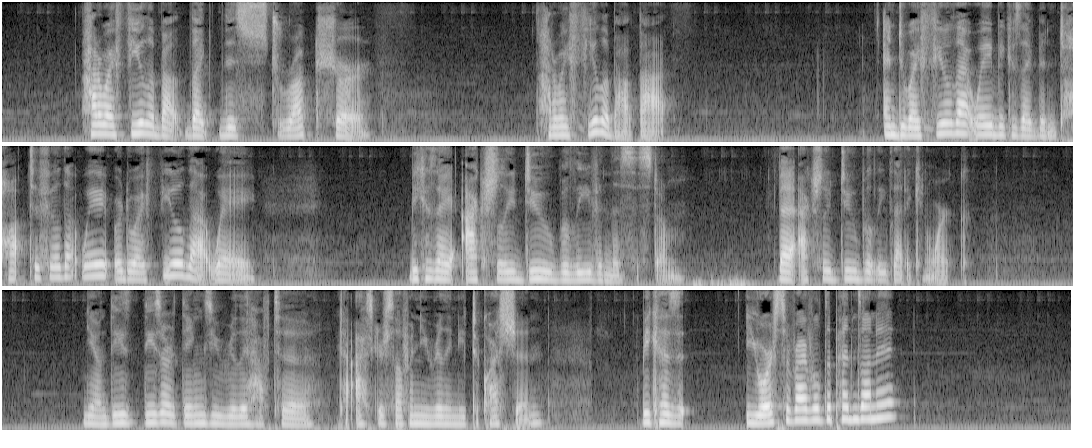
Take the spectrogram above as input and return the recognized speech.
How do I feel about like this structure? How do I feel about that? And do I feel that way because I've been taught to feel that way? Or do I feel that way because I actually do believe in this system? That I actually do believe that it can work? You know, these, these are things you really have to, to ask yourself and you really need to question because your survival depends on it.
